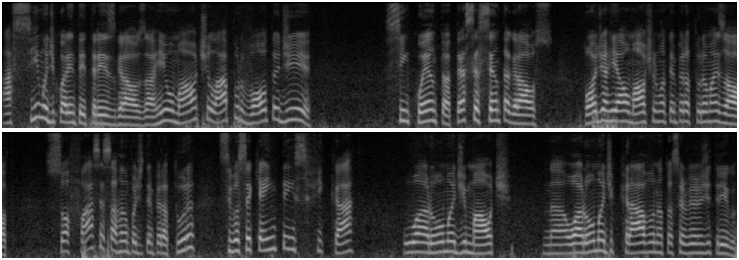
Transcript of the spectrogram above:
acima de 43 graus, arria o malte lá por volta de 50 até 60 graus. Pode arriar o malte numa temperatura mais alta. Só faça essa rampa de temperatura se você quer intensificar o aroma de malte, na, o aroma de cravo na tua cerveja de trigo.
